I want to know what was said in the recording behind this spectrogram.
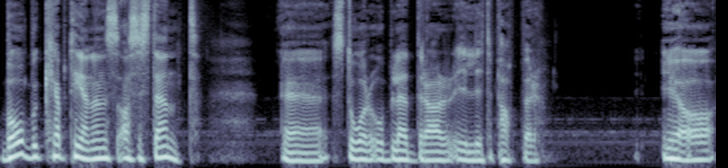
Bob, kaptenens assistent, eh, står och bläddrar i lite papper. Ja,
